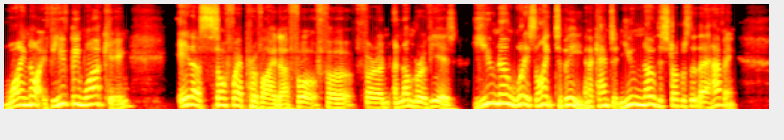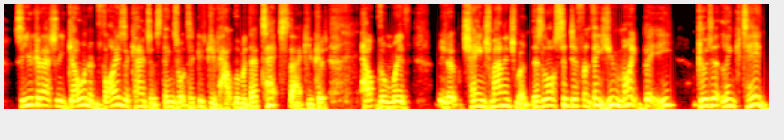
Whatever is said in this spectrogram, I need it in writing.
Why not? If you've been working in a software provider for, for, for a, a number of years, you know what it's like to be an accountant. You know the struggles that they're having. So you could actually go and advise accountants things what they could, you could help them with their tech stack. You could help them with, you know, change management. There's lots of different things. You might be good at LinkedIn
